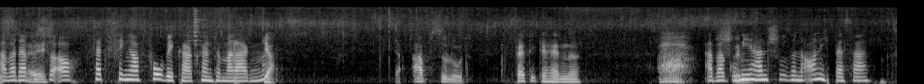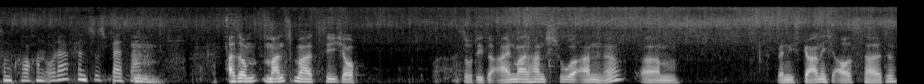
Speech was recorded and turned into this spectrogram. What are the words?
Aber da bist du auch Fettfingerphobiker, könnte man sagen. Ne? Ja. Ja, absolut. Fettige Hände. Ah, Aber schlimm. Gummihandschuhe sind auch nicht besser zum Kochen, oder? Findest du es besser? Also manchmal ziehe ich auch so diese Einmalhandschuhe an, ne? ähm, wenn ich es gar nicht aushalte.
